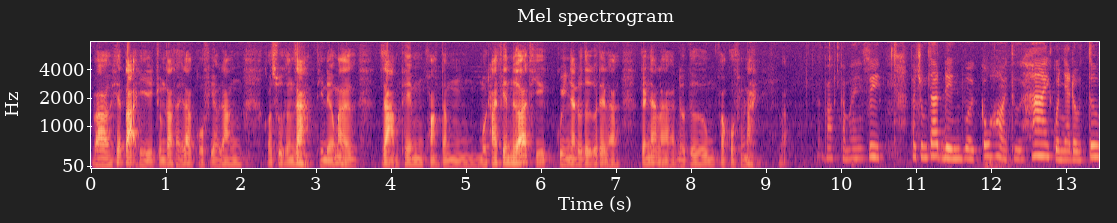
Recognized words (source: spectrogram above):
và hiện tại thì chúng ta thấy là cổ phiếu đang có xu hướng giảm. Thì nếu mà giảm thêm khoảng tầm một hai phiên nữa thì quý nhà đầu tư có thể là cân nhắc là đầu tư vào cổ phiếu này. Vâng, vâng cảm ơn anh Duy. Và chúng ta đến với câu hỏi thứ hai của nhà đầu tư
